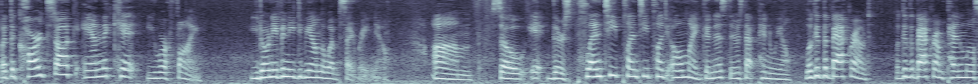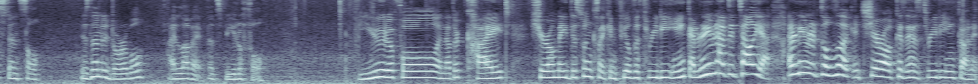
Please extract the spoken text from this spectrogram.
But the cardstock and the kit, you are fine. You don't even need to be on the website right now. Um, so it, there's plenty, plenty, plenty. Oh my goodness, there's that pinwheel. Look at the background. Look at the background pinwheel stencil. Isn't that adorable? I love it. That's beautiful. Beautiful. Another kite. Cheryl made this one because I can feel the 3D ink. I don't even have to tell you. I don't even have to look. It's Cheryl because it has 3D ink on it.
